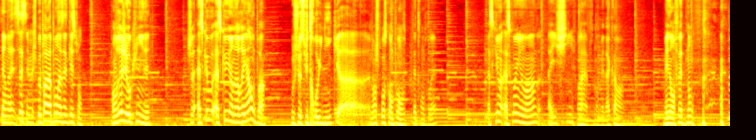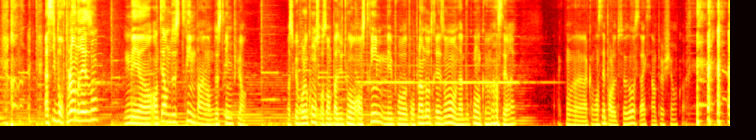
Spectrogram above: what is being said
Tiens, je peux pas répondre à cette question. En vrai, j'ai aucune idée. Est-ce que vous- qu'il y en aurait un ou pas? Ou je suis trop unique euh, Non, je pense qu'on peut peut-être en trouver. Est-ce qu'il qu'il y en a un Aishi Ouais, non, mais d'accord. Mais non, en fait, non. ah si, pour plein de raisons. Mais euh, en termes de stream, par exemple, de stream pur. Parce que pour le coup, on se ressemble pas du tout en, stream, mais pour, pour plein d'autres raisons, on a beaucoup en commun, c'est vrai. Euh, à commencer par le pseudo, c'est vrai que c'est un peu chiant, quoi.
